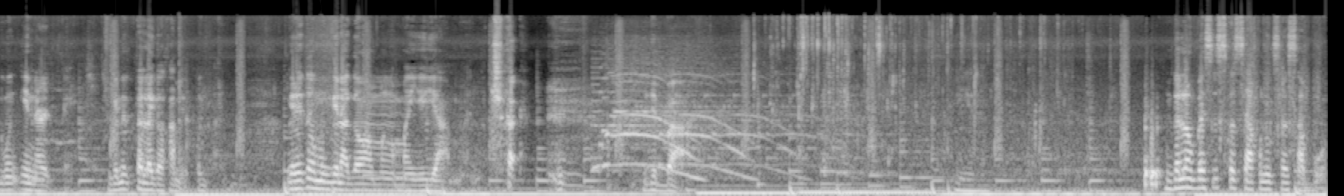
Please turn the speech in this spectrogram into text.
Huwag mong inerte. Ganito talaga kami pag ganito mong ginagawa mga mayayaman. Char. diba? Ayan. Dalawang beses kasi ako nagsasabon.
